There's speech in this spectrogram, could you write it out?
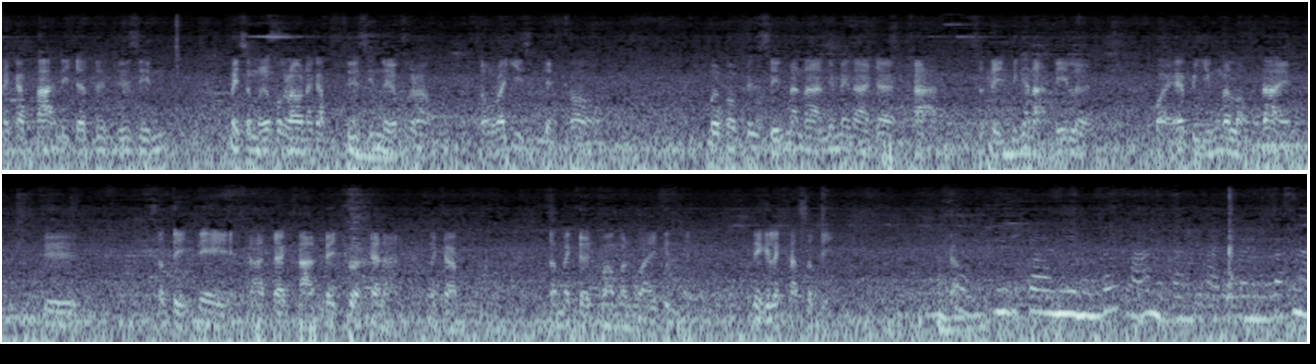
นะครับพระนี่จะถือศีลไม่เสมอพวกเรานะครับถือศีลเหนือพวกเรา 227ข้อเมื่อบำเพ็ญศีลมานานนี่ไม่น่าจะขาดสติถึงขนาดนี้เลย ล่อยให้ผู้หญิงมาหลอกได้ คือสตินี่อาจจะขาดไปชั่วขณะนะครับทำให้เกิดความหวันไหวขึ้นเนี่ยนี่ก็เรียกขาดสติครับมีอีกกรณีหนึ่งด้วยค้าเหมือนกันค่ะจะเป็นลักษณะ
